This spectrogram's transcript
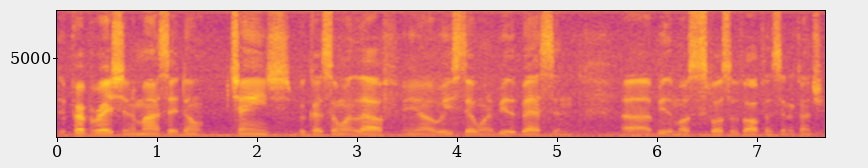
the preparation and mindset don't change because someone left. You know, we still want to be the best and uh, be the most explosive offense in the country.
